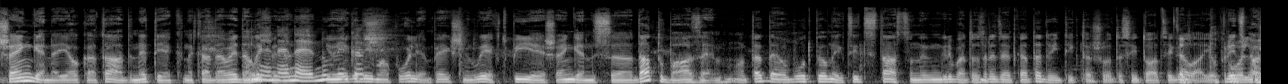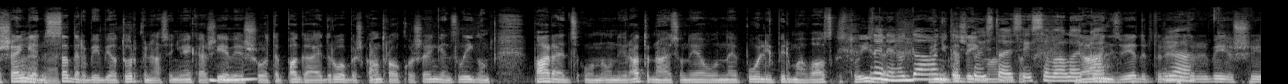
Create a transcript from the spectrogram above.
Schengene jau kā tāda netiek nekādā veidā likvidēta. Nē, nē, nē. Nu, jo, vienkārši... ja gadījumā poļiem pēkšņi liektu pieeja Schengenas datu bāzēm, tad jau būtu pilnīgi cits stāsts un gribētos redzēt, kā tad viņi tiktu ar šo situāciju galā. Jo, principā, Schengenas sadarbība jau turpinās. Viņi vienkārši mm. ievieš šo pagaidu robežu kontroli, ko Schengenas līgums paredz un, un ir atrunājis, un jau ne Poļija pirmā valsts, kas to izdara. Nē, nē, nu Dāņi taču to iztaisīja savā laikā. Dāņi, Zviedri tur, ir, tur ir bijuši.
